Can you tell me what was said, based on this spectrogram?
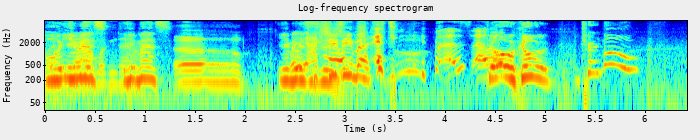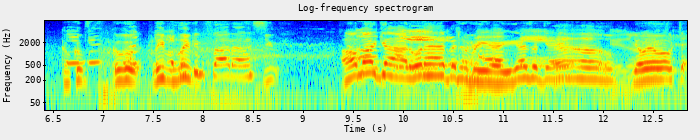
Oh, Looking down, EMS, looking down. EMS, Oh. EMS. Wait, actually, in- it's EMS. It's mess, help. Go, go, turn, no. Go, go, go, go. Leave him, leave Fucking him. fat ass. You- Oh my Help god, what happened over here? You guys Help okay? me. Oh. Yo, yo, yo,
